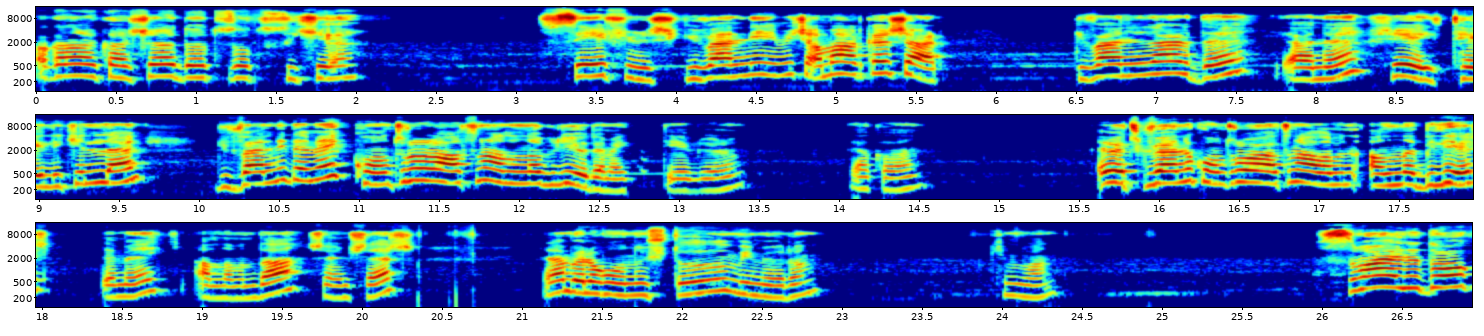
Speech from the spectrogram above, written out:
Bakın arkadaşlar 432 safe'miş, güvenliymiş ama arkadaşlar güvenliler de yani şey tehlikeliler güvenli demek kontrol altına alınabiliyor demek diyebiliyorum. Bir dakika. Evet güvenli kontrol altına alın- alınabilir demek anlamında söylemişler. Neden böyle konuştum bilmiyorum. Kim lan? Smile the dog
